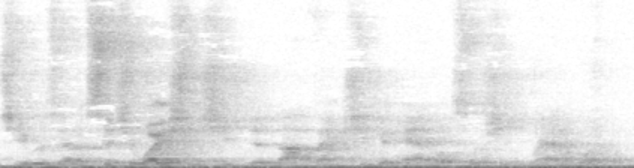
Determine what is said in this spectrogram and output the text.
She was in a situation she did not think she could handle, so she ran away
